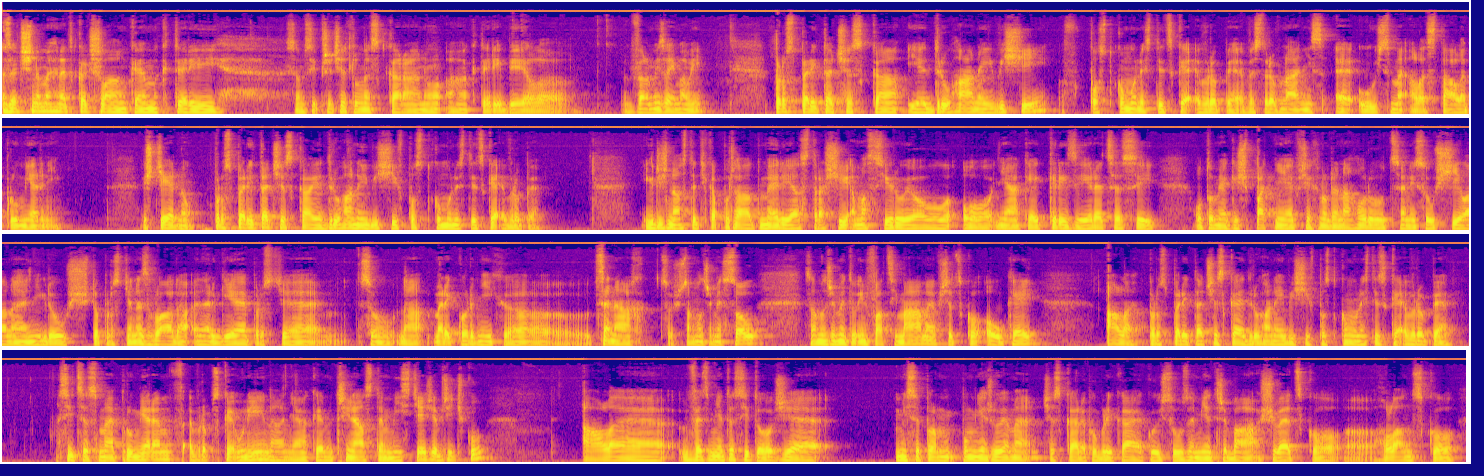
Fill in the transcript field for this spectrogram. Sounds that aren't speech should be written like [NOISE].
Začneme hnedka článkem, který jsem si přečetl dneska ráno a který byl eh, velmi zajímavý. Prosperita Česka je druhá nejvyšší v postkomunistické Evropě. Ve srovnání s EU jsme ale stále průměrní. Ještě jednou. Prosperita Česka je druhá nejvyšší v postkomunistické Evropě. I když nás teďka pořád média straší a masírujou o nějaké krizi, recesi, o tom, jak je špatně, jak všechno jde nahoru, ceny jsou šílené, nikdo už to prostě nezvládá, energie prostě jsou na rekordních uh, cenách, což samozřejmě jsou. Samozřejmě tu inflaci máme, všecko OK, ale prosperita Česka je druhá nejvyšší v postkomunistické Evropě. Sice jsme průměrem v Evropské unii na nějakém 13. místě žebříčku, ale vezměte si to, že my se poměřujeme, Česká republika, jako jsou země třeba Švédsko, eh, Holandsko,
